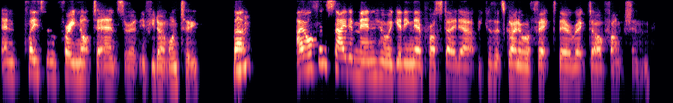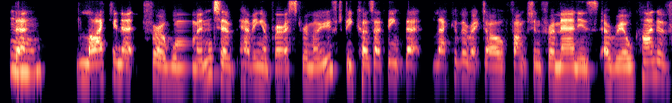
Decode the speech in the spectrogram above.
and please feel free not to answer it if you don't want to. But mm-hmm. I often say to men who are getting their prostate out because it's going to affect their erectile function that mm-hmm. liken it for a woman to having a breast removed because I think that lack of erectile function for a man is a real kind of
